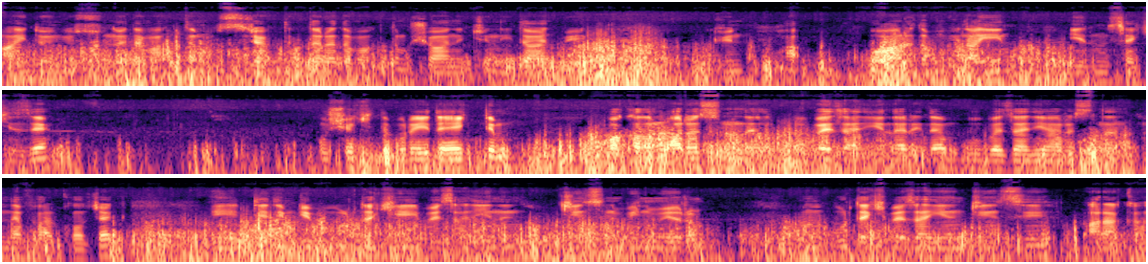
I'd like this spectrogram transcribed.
Ay döngüsüne de baktım, sıcaklıklara da baktım. Şu an için ideal bir gün. Ha, bu arada bugün ayın 28'i. Bu şekilde burayı da ektim. Bakalım arasında bu bezelyeler ile bu bezelye arasında ne fark olacak. Ee, dediğim gibi buradaki bezelyenin cinsini bilmiyorum. Ama buradaki bezelyenin cinsi araka.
